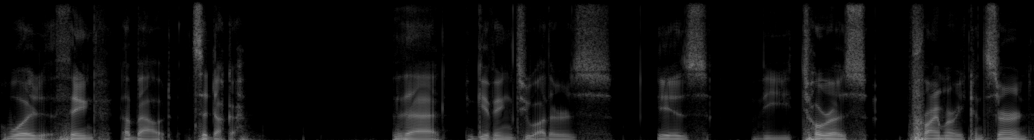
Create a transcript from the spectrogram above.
would think about tzedakah. That giving to others is the Torah's primary concern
